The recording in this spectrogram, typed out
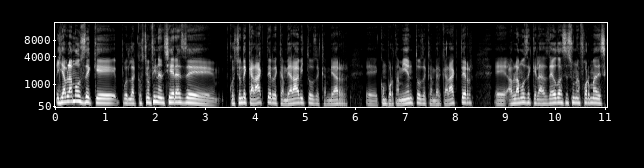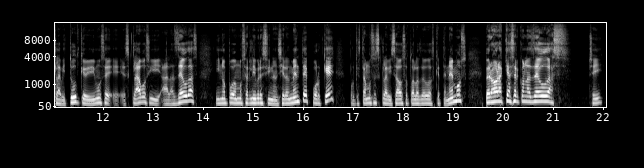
Y ya hablamos de que pues, la cuestión financiera es de cuestión de carácter, de cambiar hábitos, de cambiar eh, comportamientos, de cambiar carácter. Eh, hablamos de que las deudas es una forma de esclavitud, que vivimos eh, esclavos y a las deudas y no podemos ser libres financieramente. ¿Por qué? Porque estamos esclavizados a todas las deudas que tenemos. Pero ahora, ¿qué hacer con las deudas? ¿Sí?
